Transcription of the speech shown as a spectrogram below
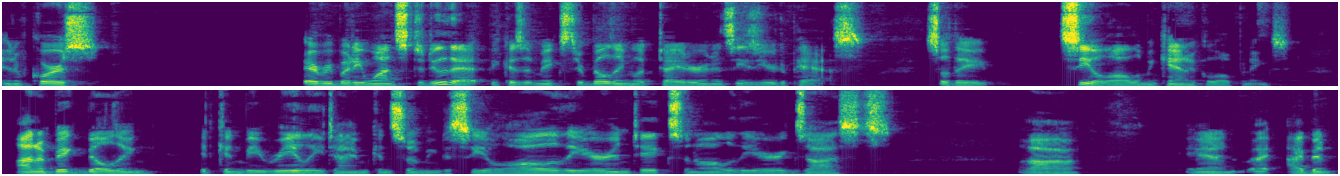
And of course, everybody wants to do that because it makes their building look tighter and it's easier to pass. So they seal all the mechanical openings. On a big building, it can be really time consuming to seal all of the air intakes and all of the air exhausts. Uh, and I, I've been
